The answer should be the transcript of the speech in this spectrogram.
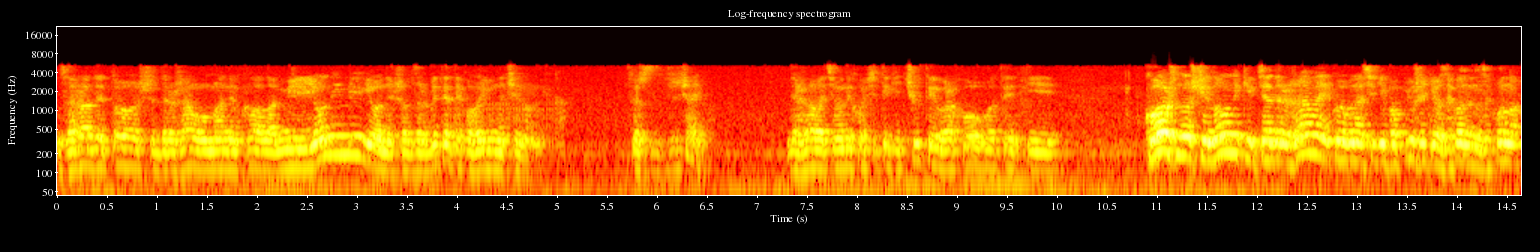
заради того, що держава в мене вклала мільйони і мільйони, щоб зробити такого рівня чиновника. Це ж звичайно. Держава цього не хоче тільки чути, враховувати і кожного з чиновників ця держава, яку вона сьогодні поплюшить його законно незаконно,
